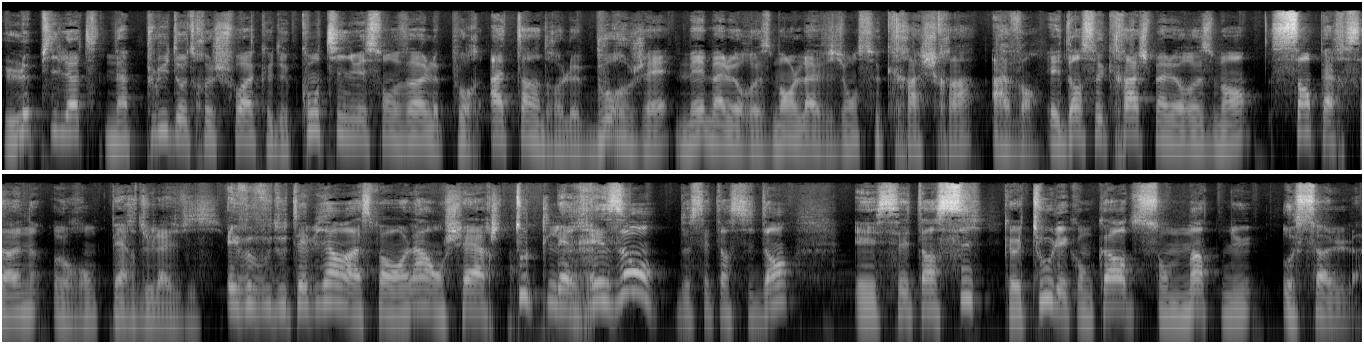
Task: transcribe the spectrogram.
le pilote n'a plus d'autre choix que de continuer son vol pour atteindre le Bourget, mais malheureusement l'avion se crachera avant. Et dans ce crash malheureusement, 100 personnes auront perdu la vie. Et vous vous doutez bien, à ce moment-là, on cherche toutes les raisons de cet incident, et c'est ainsi que tous les Concorde sont maintenus au sol.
